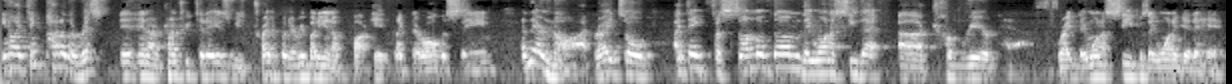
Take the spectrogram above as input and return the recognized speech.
you know, I think part of the risk in our country today is we try to put everybody in a bucket, like they're all the same, and they're not, right? So I think for some of them, they want to see that uh, career path, right? They want to see because they want to get ahead.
